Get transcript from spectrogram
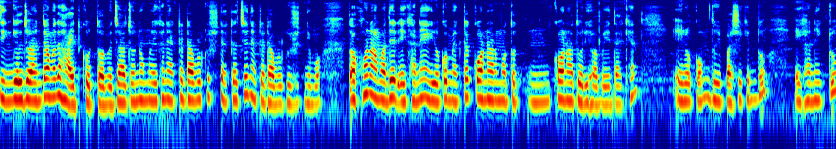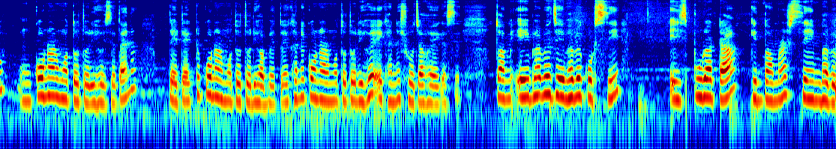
সিঙ্গেল জয়েন্টটা আমাদের হাইড করতে হবে, যার জন্য আমরা এখানে একটা ডাবল ক্রুশিট একটা চেন একটা ডাবল ক্রুশিট নিব। তখন আমাদের এখানে এরকম একটা কণার মতো কণা তৈরি হবে দেখেন। এরকম দুই পাশে কিন্তু এখানে একটু কোণার মতো তৈরি হয়েছে, তাই না? তো এটা একটু কোনার মতো তৈরি হবে। তো এখানে কোনার মতো তৈরি হয়ে এখানে সোজা হয়ে গেছে। তো আমি এইভাবে যেভাবে করছি, এই পুরাটা কিন্তু আমরা সেমভাবে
